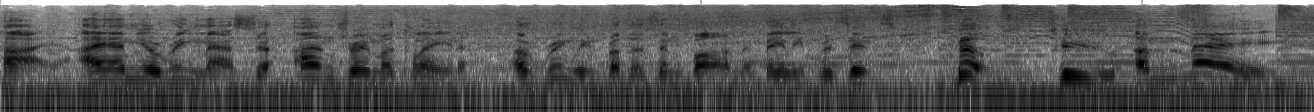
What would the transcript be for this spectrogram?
Hi, I am your ringmaster, Andre McClain of Ringling Brothers and Barnum and Bailey presents Built to Amaze.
